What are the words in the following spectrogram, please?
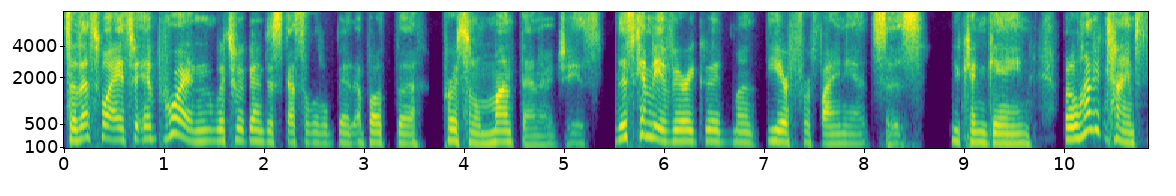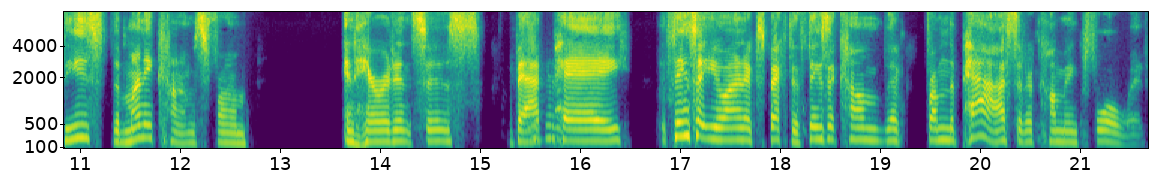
so that's why it's important which we're going to discuss a little bit about the personal month energies this can be a very good month year for finances you can gain but a lot of times these the money comes from inheritances back Mhm. pay things that you aren't expected things that come that from the past that are coming forward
